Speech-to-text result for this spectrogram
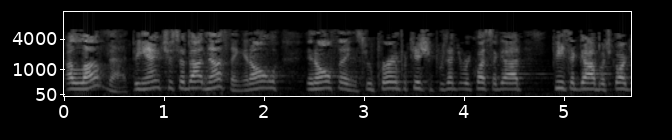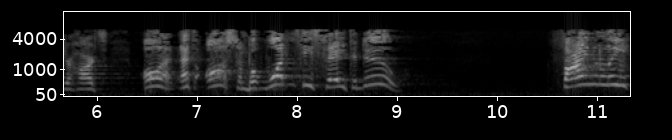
I love that. Be anxious about nothing in all in all things through prayer and petition. Present your request to God, peace of God, which guard your hearts. All that. That's awesome. But what does He say to do? Finally,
